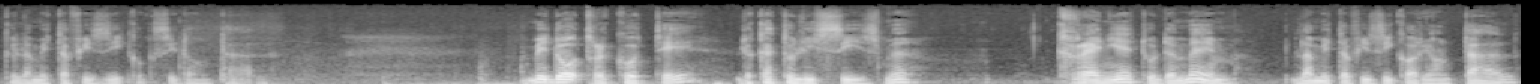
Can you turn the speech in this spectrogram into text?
que la métaphysique occidentale. Mais d'autre côté, le catholicisme craignait tout de même la métaphysique orientale,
